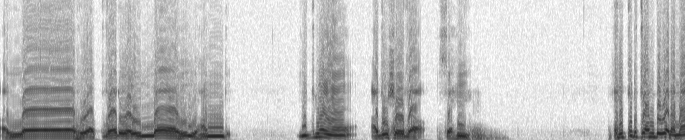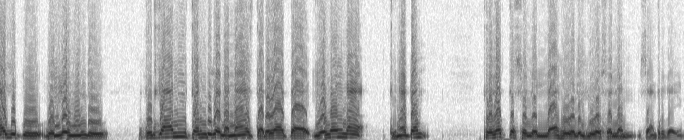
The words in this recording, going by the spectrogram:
అల్లాహు అక్బర్ వలిల్లాహిల్ హమ్ద్. ఇబ్నే అబీ సహీ ఫిత్ర్ పండుగ నమాజుకు వెళ్ళే ముందు కుర్బానీ పండుగ నమాజ్ తర్వాత ఏమైనా తినటం? ప్రవక్త సల్లల్లాహు అలహి వసలం సాంప్రదాయం.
